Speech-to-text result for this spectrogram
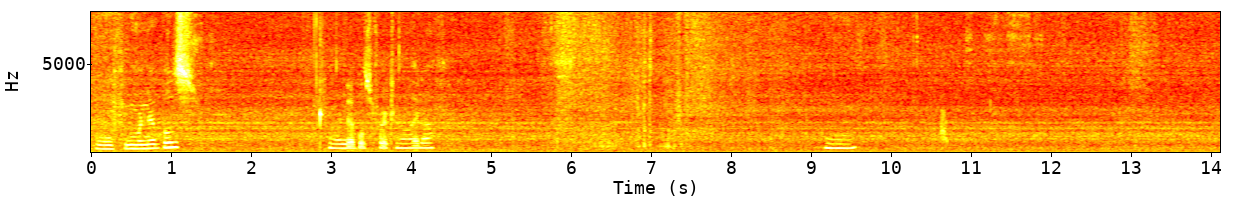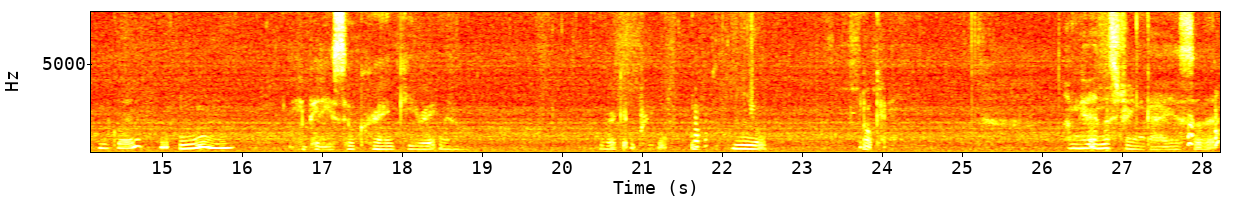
And a few more nibbles. A few more nibbles before I turn the light off. Mm. Good? Mm. Hey, Bitty is so cranky right now. We're getting pretty. No. Okay. I'm gonna end the stream, guys, so that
